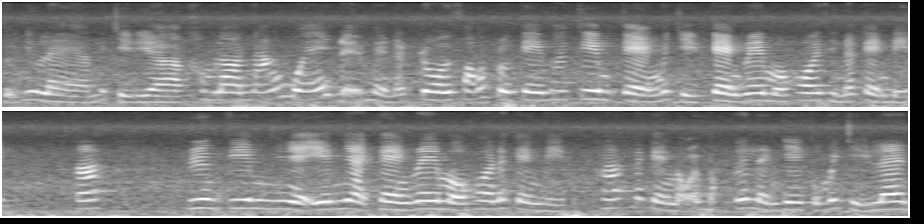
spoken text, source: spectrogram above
tự như là mấy chị à, không lo nắng quá để mà nó trôi phóng trôi kem ha kem càng mấy chị càng ra mồ hôi thì nó càng đẹp ha. Riêng kem như nhà em nhà càng ra mồ hôi nó càng đẹp ha nó càng nổi bật cái làn da của mấy chị lên.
